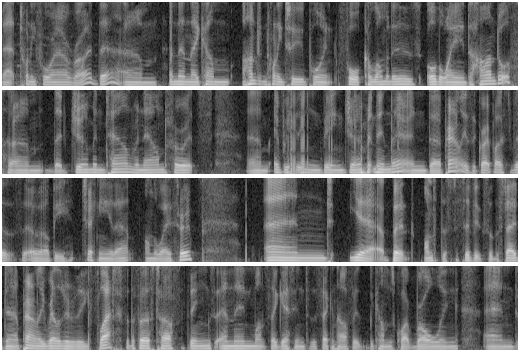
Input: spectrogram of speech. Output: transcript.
that 24 hour ride there, um, and then they come 122.4 kilometres all the way into Hahndorf, um, the German town renowned for its um, everything being German in there, and uh, apparently it's a great place to visit. So I'll be checking it out on the way through. And yeah, but onto the specifics of the stage now. Apparently, relatively flat for the first half of things, and then once they get into the second half, it becomes quite rolling. And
